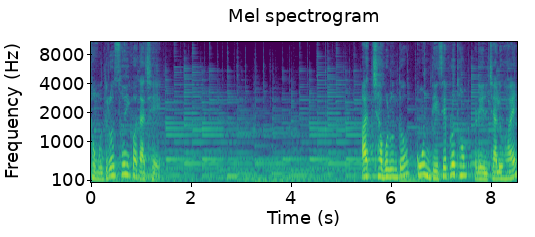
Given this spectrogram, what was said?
সমুদ্র সৈকত আছে। আচ্ছা বলুন তো, কোন দেশে প্রথম রেল চালু হয়?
